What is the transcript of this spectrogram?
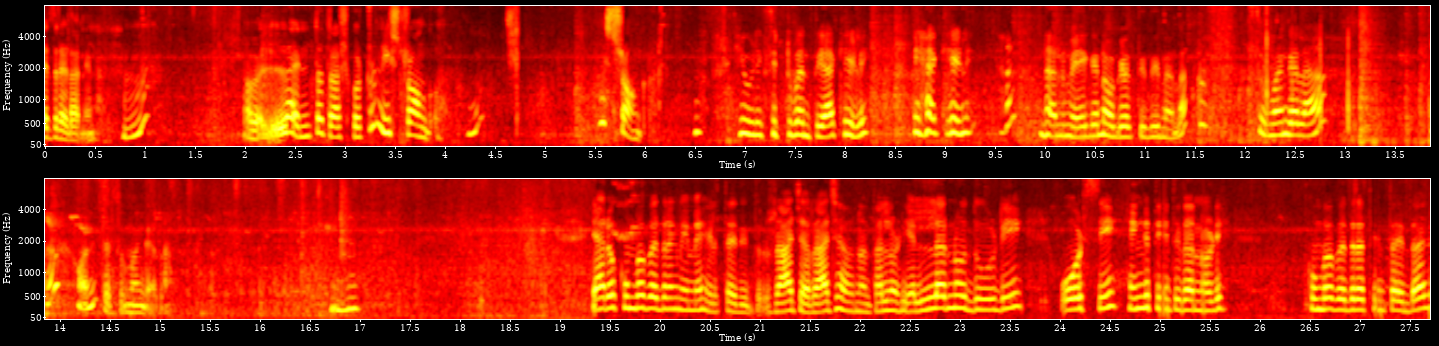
ಹೆದರಡ ನೀನು. ಹ್ಞೂ ಅವೆಲ್ಲ ಎಂಥ ತ್ರಾಸು ಕೊಟ್ಟರು ನೀ ಸ್ಟ್ರಾಂಗ್ ಹ್ಞೂ ನೀ ಸ್ಟ್ರಾಂಗ್ ಇವಳಿಗೆ ಸಿಟ್ಟು ಬಂತು, ಯಾಕೆ ಹೇಳಿ? ಯಾಕೆ ಹೇಳಿ? ನಾನು ಮೇಘನ ಹೊಗಳ್ತಿದ್ದೀನಲ್ಲ. ಸುಮಂಗಲ? ಅಂತ ಸುಮಂಗಲ. ಹ್ಞೂ ಯಾರೋ ಕುಂಭಭದ್ರಂಗೆ ನಿನ್ನೆ ಹೇಳ್ತಾ ಇದ್ದಿದ್ರು. ರಾಜ ರಾಜ ಅವನಂತ ಅಲ್ಲಿ ನೋಡಿ ಎಲ್ಲರನ್ನೂ ದೂಡಿ ಓಡಿಸಿ ಹೆಂಗೆ ತಿಂತಿದ್ದಾನೆ ನೋಡಿ. ಕುಂಭಭದ್ರ ತಿಂತ ಇದ್ದಾಗ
